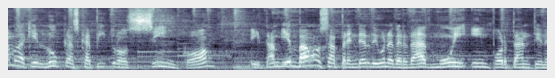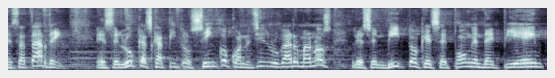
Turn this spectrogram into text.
Estamos aquí en Lucas capítulo 5 y también vamos a aprender de una verdad muy importante en esta tarde. Es en Lucas capítulo 5. Cuando el lugar, hermanos, les invito a que se pongan de pie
